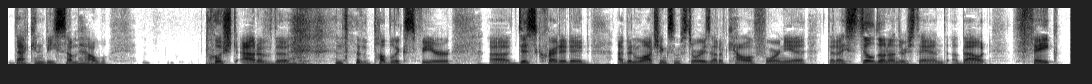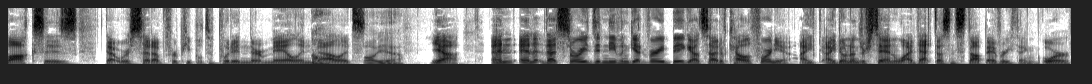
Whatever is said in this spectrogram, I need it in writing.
that can be somehow pushed out of the the public sphere, uh, discredited. I've been watching some stories out of California that I still don't understand about fake boxes that were set up for people to put in their mail-in ballots. Oh yeah. Yeah. And and that story didn't even get very big outside of California. I, I don't understand why that doesn't stop everything or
